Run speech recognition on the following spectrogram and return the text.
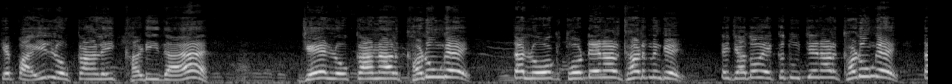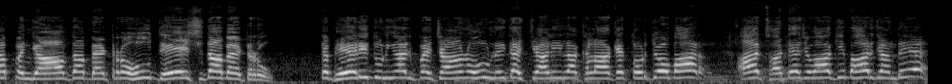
ਕਿ ਭਾਈ ਲੋਕਾਂ ਲਈ ਖੜੀਦਾ ਹੈ। ਜੇ ਲੋਕਾਂ ਨਾਲ ਖੜੂਗੇ, ਤਾਂ ਲੋਕ ਤੁਹਾਡੇ ਨਾਲ ਖੜਨਗੇ। ਤੇ ਜਦੋਂ ਇੱਕ ਦੂਜੇ ਨਾਲ ਖੜੂਗੇ, ਤਾਂ ਪੰਜਾਬ ਦਾ ਬੈਟਰ ਹੋਊ, ਦੇਸ਼ ਦਾ ਬੈਟਰ ਹੋਊ। ਤੇ ਫੇਰ ਹੀ ਦੁਨੀਆ 'ਚ ਪਹਿਚਾਨ ਹੋਊ, ਨਹੀਂ ਤਾਂ 40 ਲੱਖ ਲਾ ਕੇ ਤੁਰ ਜਾਓ ਬਾਹਰ। ਆ ਸਾਡੇ ਜਵਾਕ ਹੀ ਬਾਹਰ ਜਾਂਦੇ ਆ।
